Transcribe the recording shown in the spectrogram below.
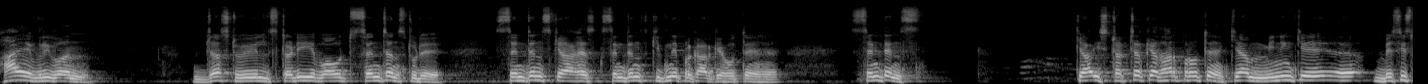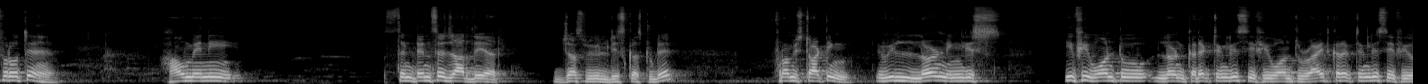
Hi every one just we will study about sentence today sentence क्या है? सेंटेंस कितने प्रकार के होते हैं? सेंटेंस क्या स्ट्रक्चर के आधार पर होते हैं? क्या मीनिंग के बेसिस पर होते हैं? How many sentences are there just we will discuss today from starting we will learn English if you want to learn correct english if you want to write correct english if you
